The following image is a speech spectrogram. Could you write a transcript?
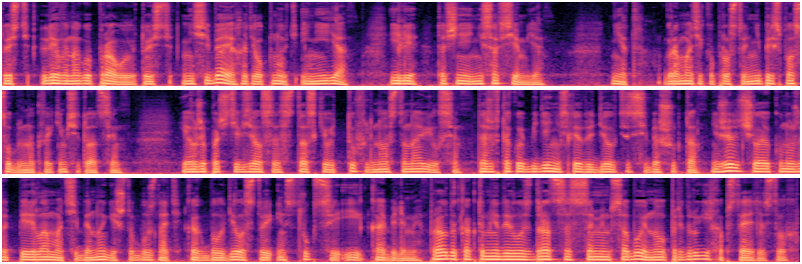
То есть левой ногой правую. То есть не себя я хотел пнуть, и не я. Или, точнее, не совсем я. Нет, грамматика просто не приспособлена к таким ситуациям. Я уже почти взялся стаскивать туфли, но остановился. Даже в такой беде не следует делать из себя шута. Неужели человеку нужно переломать себе ноги, чтобы узнать, как было дело с той инструкцией и кабелями? Правда, как-то мне довелось драться с самим собой, но при других обстоятельствах.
